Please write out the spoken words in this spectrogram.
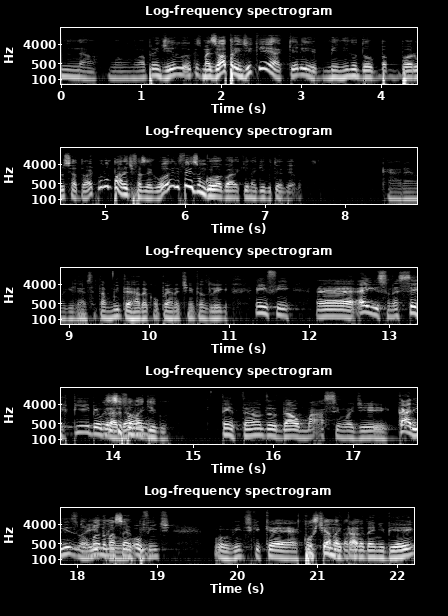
Não, não, não aprendi, Lucas. Mas eu aprendi que aquele menino do Borussia Dortmund não para de fazer gol. Ele fez um gol agora aqui na Gigo TV, Lucas. Caramba, Guilherme, você tá muito errado acompanhando a Champions League. Enfim, é, é isso, né? Serpinha e Mas e se for Belgradão na Gigo? tentando dar o máximo de carisma aí Tomando pro uma serpinha. ouvinte, o ouvinte que quer curtir a noitada da NBA.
